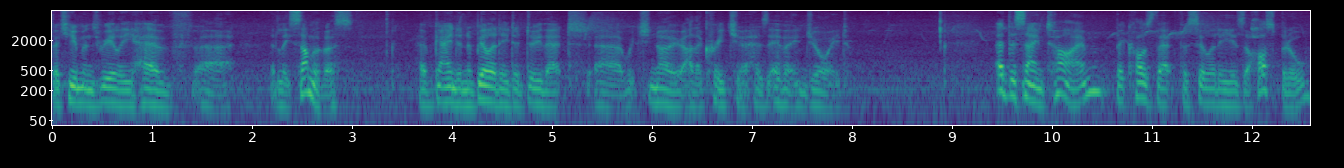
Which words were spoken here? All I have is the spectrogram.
that humans really have, uh, at least some of us, have gained an ability to do that uh, which no other creature has ever enjoyed. At the same time, because that facility is a hospital,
